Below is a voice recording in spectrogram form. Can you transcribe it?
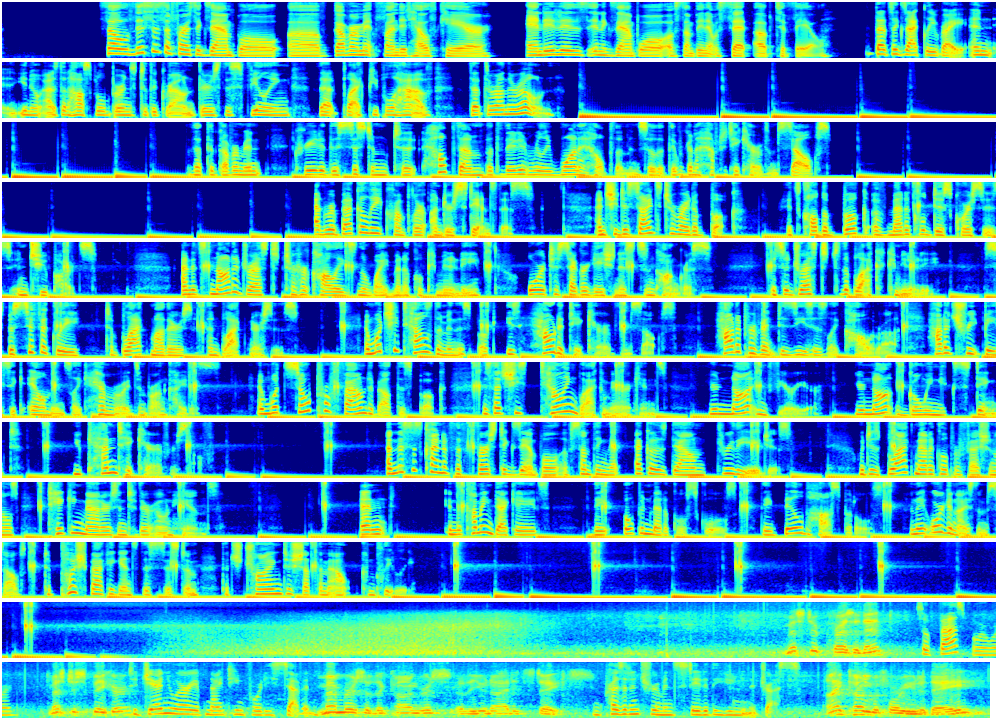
So, this is the first example of government funded healthcare, and it is an example of something that was set up to fail. That's exactly right. And, you know, as that hospital burns to the ground, there's this feeling that Black people have that they're on their own. That the government created this system to help them, but that they didn't really want to help them, and so that they were going to have to take care of themselves. And Rebecca Lee Crumpler understands this. And she decides to write a book. It's called A Book of Medical Discourses in two parts. And it's not addressed to her colleagues in the white medical community or to segregationists in Congress. It's addressed to the black community, specifically to black mothers and black nurses. And what she tells them in this book is how to take care of themselves, how to prevent diseases like cholera, how to treat basic ailments like hemorrhoids and bronchitis. And what's so profound about this book is that she's telling Black Americans you're not inferior, you're not going extinct. You can take care of yourself. And this is kind of the first example of something that echoes down through the ages, which is Black medical professionals taking matters into their own hands. And in the coming decades, they open medical schools, they build hospitals, and they organize themselves to push back against this system that's trying to shut them out completely. Mr. President. So, fast forward Mr. Speaker, to January of 1947, members of the Congress of the United States, in President Truman's State of the Union address. I come before you today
